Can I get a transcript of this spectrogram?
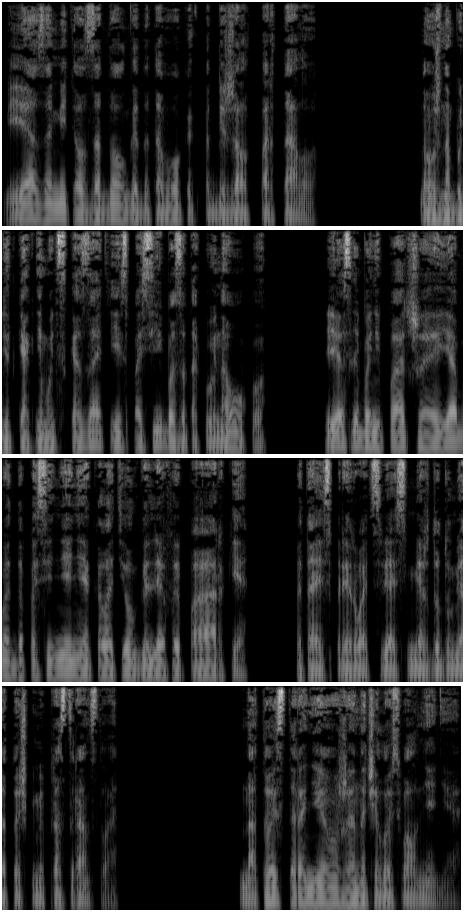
я заметил задолго до того, как подбежал к порталу. Нужно будет как-нибудь сказать ей спасибо за такую науку. Если бы не падшая, я бы до посинения колотил Глефой по арке, пытаясь прервать связь между двумя точками пространства. На той стороне уже началось волнение.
